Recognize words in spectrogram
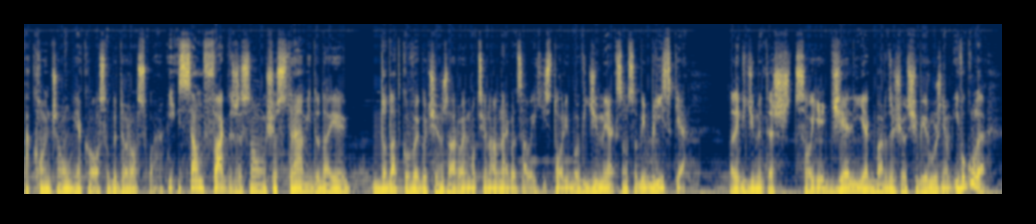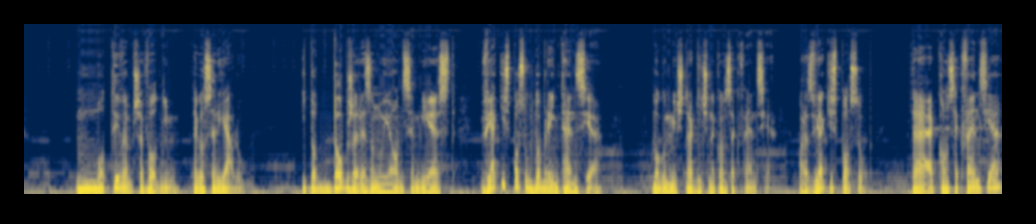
a kończą jako osoby dorosłe. I sam fakt, że są siostrami, dodaje dodatkowego ciężaru emocjonalnego całej historii, bo widzimy, jak są sobie bliskie, ale widzimy też, co je dzieli, jak bardzo się od siebie różnią. I w ogóle motywem przewodnim tego serialu i to dobrze rezonującym jest, w jaki sposób dobre intencje mogą mieć tragiczne konsekwencje oraz w jaki sposób te konsekwencje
